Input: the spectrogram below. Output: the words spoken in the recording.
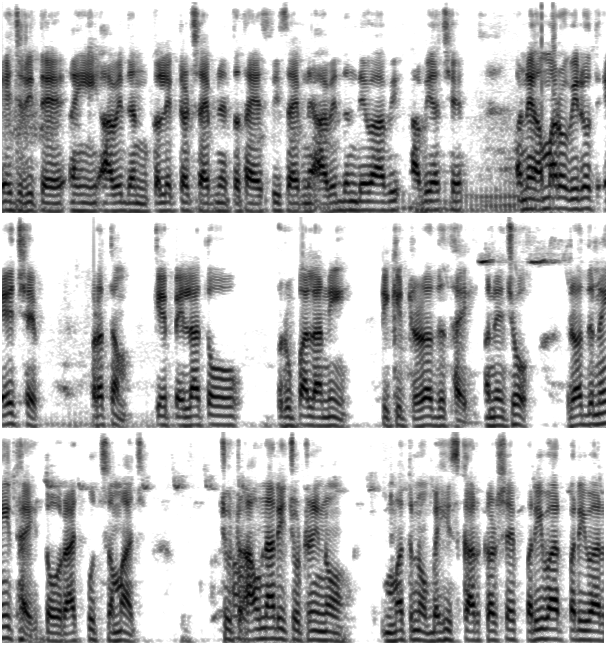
એ જ રીતે અહીં આવેદન કલેક્ટર સાહેબને તથા એસપી સાહેબને આવેદન દેવા આવી, આવ્યા છે. અને અમારો વિરોધ એ છે, પ્રથમ, કે પહેલાં તો રૂપાલાની ટિકિટ રદ થાય. અને જો રદ નહીં થાય તો રાજપૂત સમાજ આવનારી ચૂંટણીનો મતનો બહિષ્કાર કરશે. પરિવાર પરિવાર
